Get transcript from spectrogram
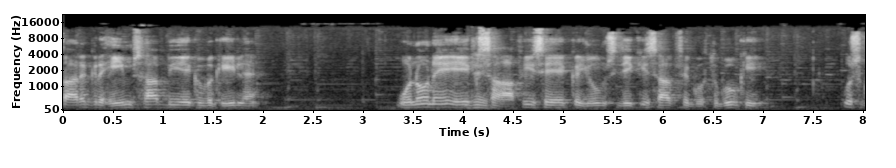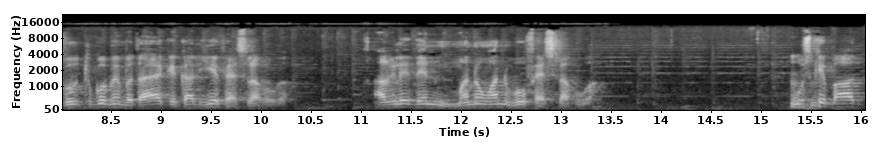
तारक रहीम साहब भी एक वकील हैं। उन्होंने एक सहाफ़ी से कयूम सदीकी साहब से गुफ्तगु की। उस गुफ्तु में बताया कि कल ये फैसला होगा। अगले दिन मनोवन वो फैसला हुआ। उसके बाद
